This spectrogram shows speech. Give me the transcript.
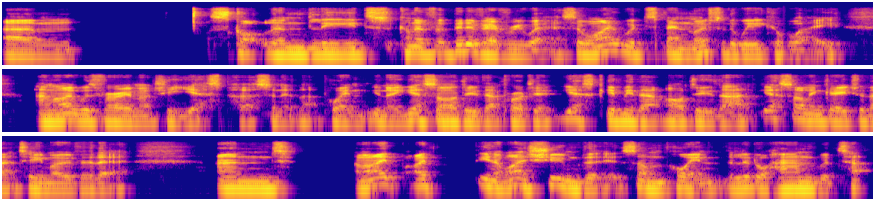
um, Scotland, Leeds, kind of a bit of everywhere. So I would spend most of the week away. And I was very much a yes person at that point. You know, yes, I'll do that project. Yes, give me that. I'll do that. Yes, I'll engage with that team over there. And and I, I, you know, I assumed that at some point the little hand would tap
